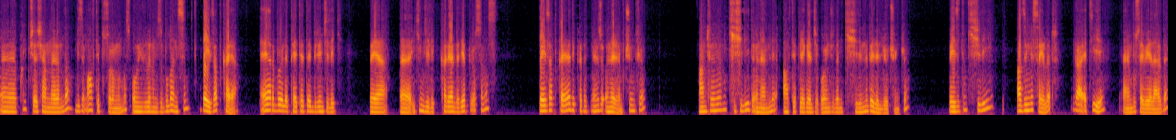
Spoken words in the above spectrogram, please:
Ee, kulüp çalışanlarında bizim altyapı sorumlumuz, oyuncularımızı bulan isim Beyzat Kaya. Eğer böyle PTT birincilik veya e, ikincilik kariyerleri yapıyorsanız Beyzat Kaya'ya dikkat etmenizi öneririm. Çünkü antrenörün kişiliği de önemli. Altyapıya gelecek oyuncuların kişiliğini belirliyor çünkü. Beyzat'ın kişiliği azimli sayılır. Gayet iyi. Yani bu seviyelerde.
